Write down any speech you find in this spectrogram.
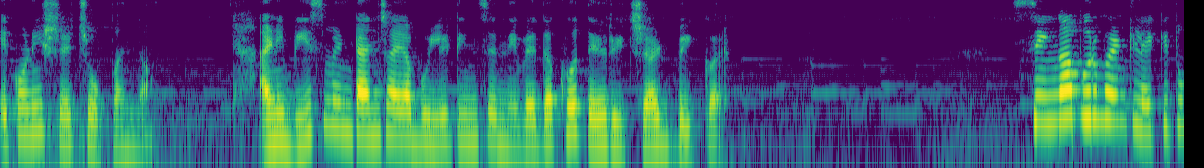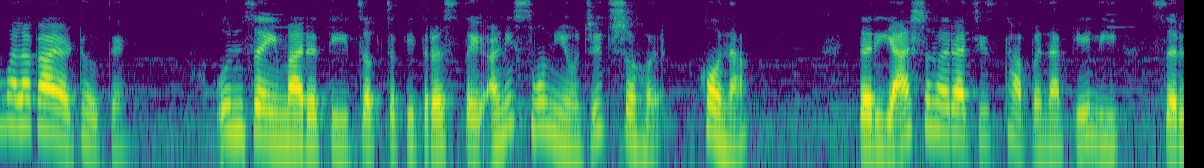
एकोणीसशे चोपन्न. आणि वीस मिनिटांच्या या बुलेटिनचे निवेदक होते रिचर्ड बेकर. सिंगापूर म्हटले की तुम्हाला काय आठवते? उंच इमारती चकचकीत रस्ते आणि सुनियोजित शहर हो ना? तर या शहराची स्थापना केली सर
